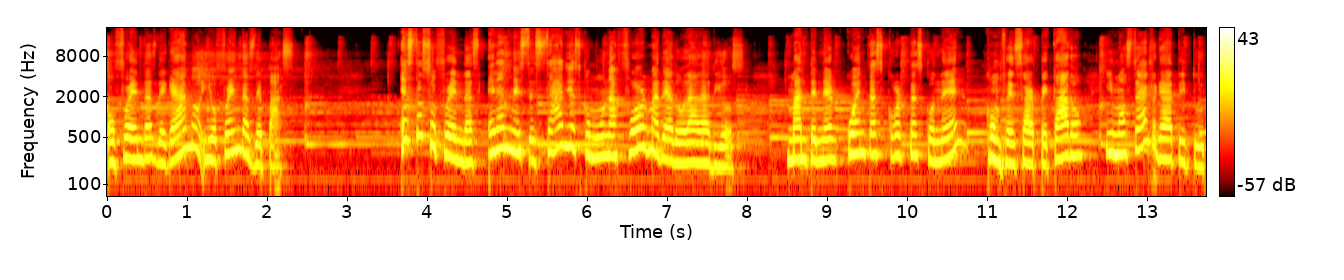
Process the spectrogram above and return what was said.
ofrendas de grano y ofrendas de paz. Estas ofrendas eran necesarias como una forma de adorar a Dios, mantener cuentas cortas con Él, confesar pecado y mostrar gratitud.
